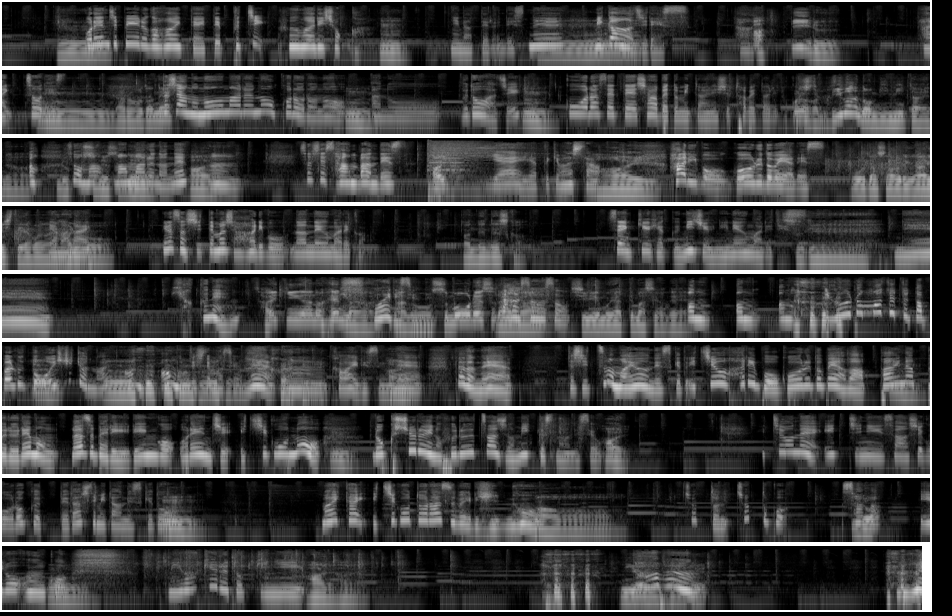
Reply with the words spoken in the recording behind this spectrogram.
オレンジジピールが入っていてプチふんわり食感。うんになってるんですね。みみかん味です。はあピール。い、はい、そうです。んなるほどね。私あのノーマルのコロロの、うん。あのぶどう味、うん。凍らせてシャーベットみたいにして食べたりとかかしてます。ビワの実みたいなあルッそうままん丸なね、はい。うん、そして3番です。はい。イエーイやってきました。はい。ハリボーゴールドウェアです。幸田沙織が愛してやまないやまない。ハリボー皆さん知ってました？ハリボー。何年生まれか。何年ですか？1922年生まれです。すげえ。ねえ。100年最近あの変な、すごいですよね。あの相撲レスラあそうそう。ーが CM やってますよね。あむあむあむ。いろいろ混ぜて食べると美味しいじゃない、うん。あむあむってしてますよね、はい。うん可愛いですよね、ただね私いつも迷うんですけど一応ハリボーゴールドベアはパイナップル、レモンラズベリーリンゴオレンジイチゴのうん。6種類のフルーツ味のミックスなんですよ。はい一応ね12345って出してみたんですけど、うん。毎回いちごとラズベリーあのあちょっとちょっとこう差が色色うんこう、うん。見分けるときにはいはい。匂いを多嗅い分。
